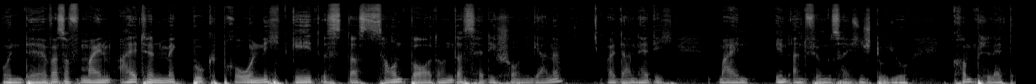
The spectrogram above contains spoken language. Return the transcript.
und äh, was auf meinem alten MacBook Pro nicht geht, ist das Soundboard und das hätte ich schon gerne weil dann hätte ich mein in Anführungszeichen Studio komplett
